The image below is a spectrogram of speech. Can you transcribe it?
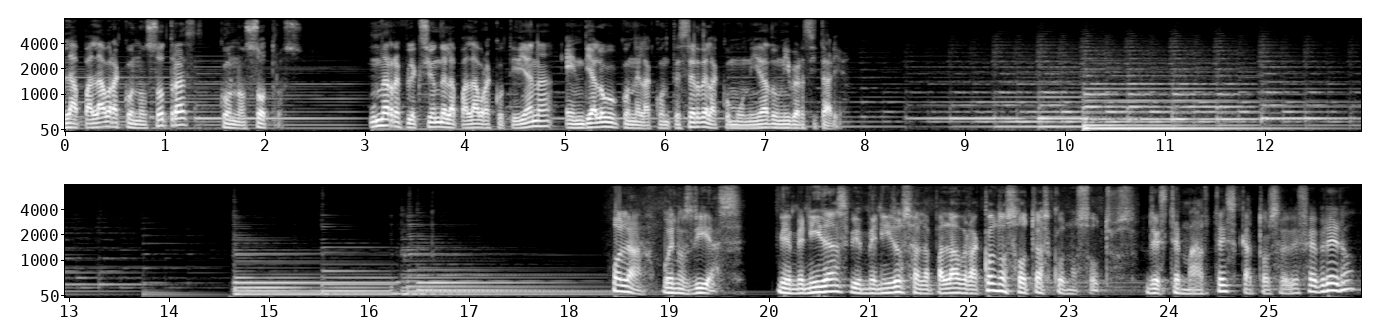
La palabra con nosotras, con nosotros. Una reflexión de la palabra cotidiana en diálogo con el acontecer de la comunidad universitaria. Hola, buenos días. Bienvenidas, bienvenidos a la palabra con nosotras, con nosotros, de este martes 14 de febrero,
